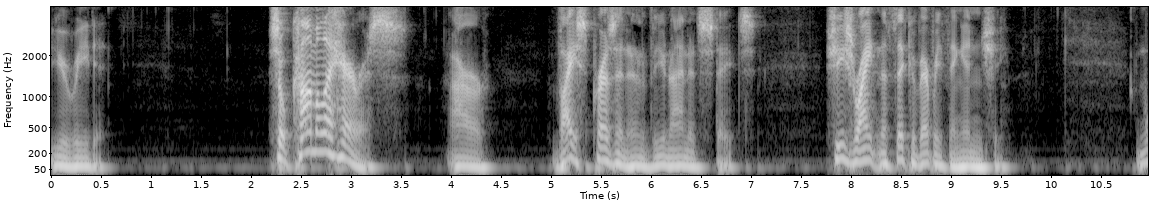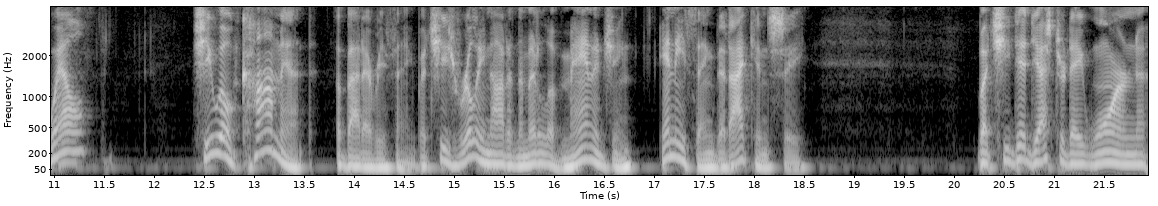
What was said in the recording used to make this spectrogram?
you read it. So, Kamala Harris, our Vice President of the United States, she's right in the thick of everything, isn't she? Well, she will comment about everything, but she's really not in the middle of managing anything that I can see. But she did yesterday warn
